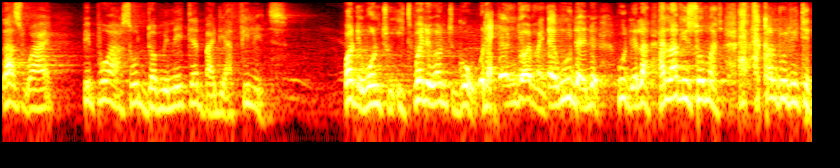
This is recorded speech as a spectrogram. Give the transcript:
That's why people are so dominated by their feelings. What they want to eat, where they want to go, what they enjoy, who they, who they love. I love you so much. I, I can't do anything.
